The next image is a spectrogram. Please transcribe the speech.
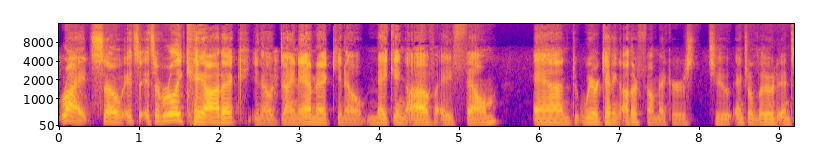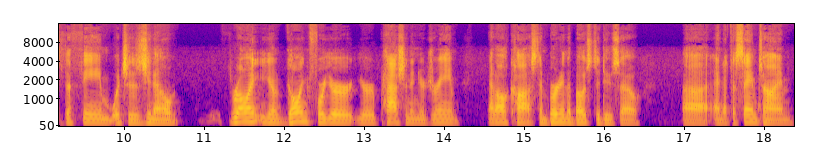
Right. So it's it's a really chaotic, you know, dynamic, you know, making of a film, and we're getting other filmmakers to interlude into the theme, which is you know, throwing you know, going for your your passion and your dream at all costs and burning the boats to do so, uh, and at the same time,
